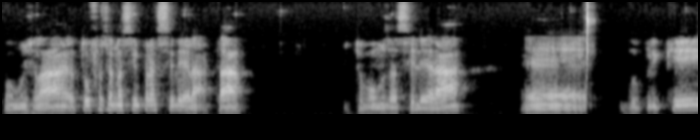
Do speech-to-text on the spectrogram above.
Vamos lá. Eu estou fazendo assim para acelerar, tá? Então, vamos acelerar. É, dupliquei,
